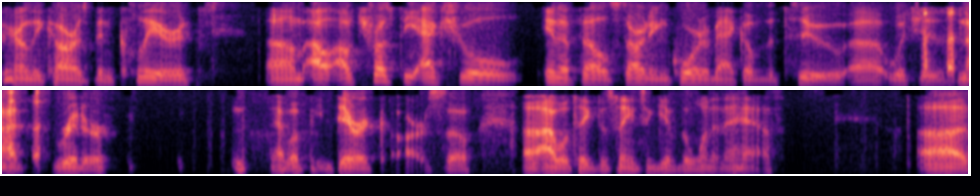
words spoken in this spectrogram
apparently Carr has been cleared. Um, I'll, I'll trust the actual NFL starting quarterback of the two, uh, which is not Ridder. that would be Derek Carr. So uh, I will take the Saints and give the one and a half. Uh,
